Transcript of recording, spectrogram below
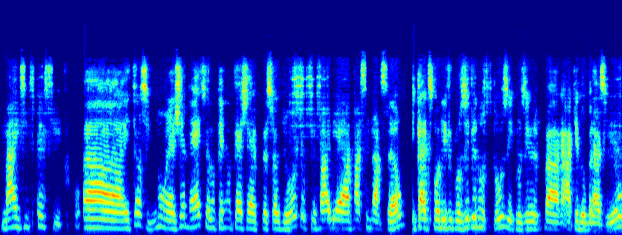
mais específico. Ah, então, assim, não é genética, não tem um teste de pessoa de outro. O que vale é a vacinação, que está disponível inclusive no SUS, inclusive aqui no Brasil.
